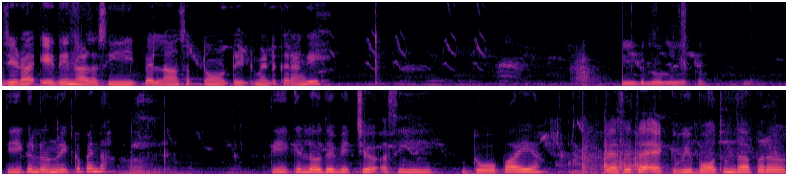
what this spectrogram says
ਜਿਹੜਾ ਇਹਦੇ ਨਾਲ ਅਸੀਂ ਪਹਿਲਾਂ ਸਭ ਤੋਂ ਟ੍ਰੀਟਮੈਂਟ ਕਰਾਂਗੇ। 30 ਕਿਲੋ ਨੂੰ ਇੱਕ। 30 ਕਿਲੋ ਨੂੰ ਇੱਕ ਪੈਂਦਾ? ਹਾਂ। 30 ਕਿਲੋ ਦੇ ਵਿੱਚ ਅਸੀਂ ਦੋ ਪਾਏ ਆ। ਵੈਸੇ ਤਾਂ ਇੱਕ ਵੀ ਬਹੁਤ ਹੁੰਦਾ ਪਰ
